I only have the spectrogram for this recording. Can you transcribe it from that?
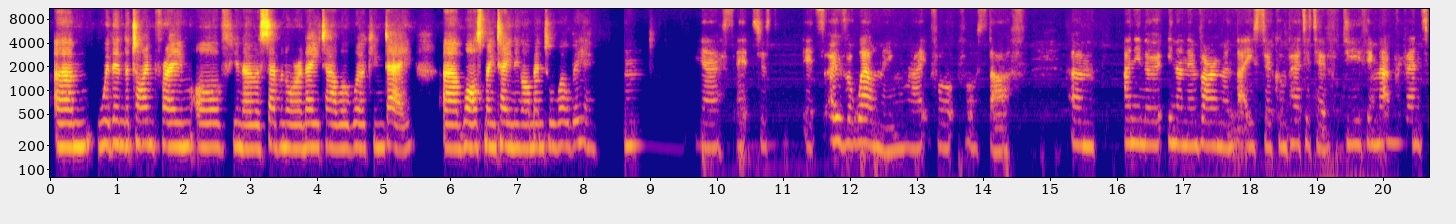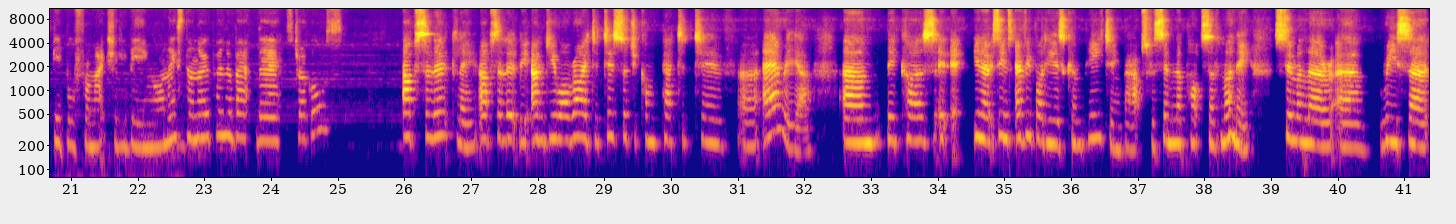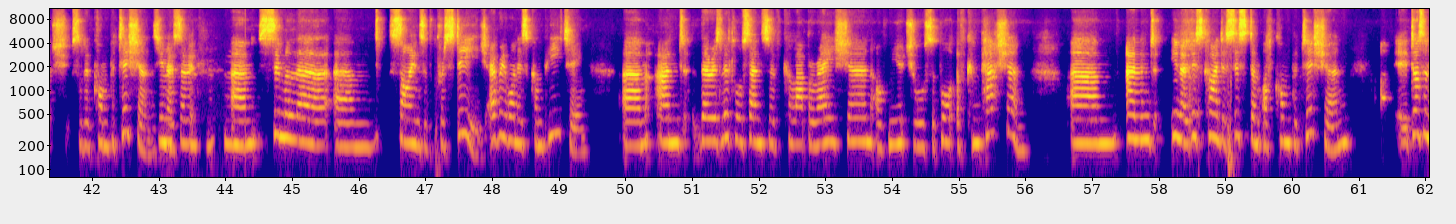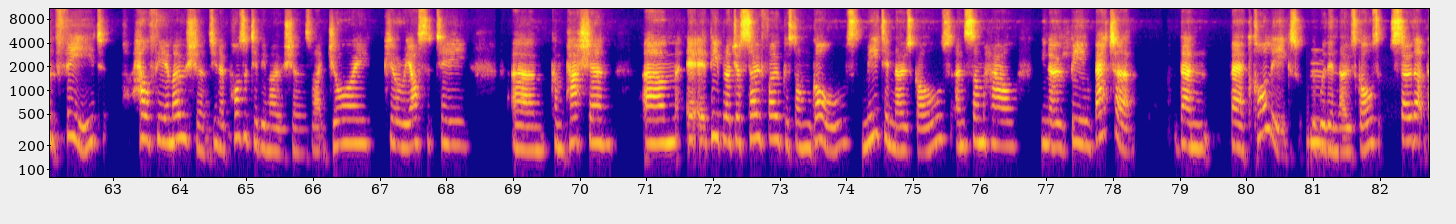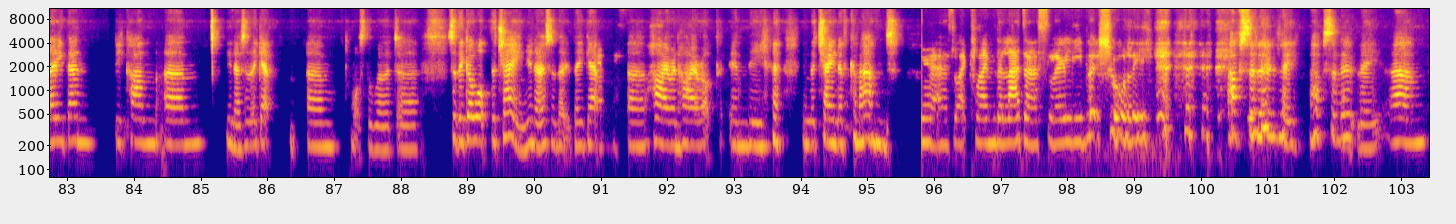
um, within the time frame of, you know, a seven or an eight-hour working day, um, whilst maintaining our mental well-being. Mm, yes, it's just it's overwhelming, right, for for staff. Um, and in a in an environment that is so competitive do you think that prevents people from actually being honest and open about their struggles? Absolutely absolutely. And you are right it is such a competitive uh, area um, because it, it, you know it seems everybody is competing perhaps for similar pots of money similar uh, research sort of competitions, you know, so it, mm-hmm. um, similar um, signs of prestige. Everyone is competing. Um, and there is little sense of collaboration, of mutual support, of compassion. Um, and, you know, this kind of system of competition, it doesn't feed healthy emotions, you know, positive emotions like joy, curiosity, um, compassion. Um, it, it, people are just so focused on goals, meeting those goals, and somehow, you know, being better than their colleagues mm. within those goals, so that they then become, um, you know, so they get um, what's the word? Uh, so they go up the chain, you know, so that they get uh, higher and higher up in the in the chain of command. Yeah, it's like climb the ladder slowly but surely. absolutely, absolutely. Um,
